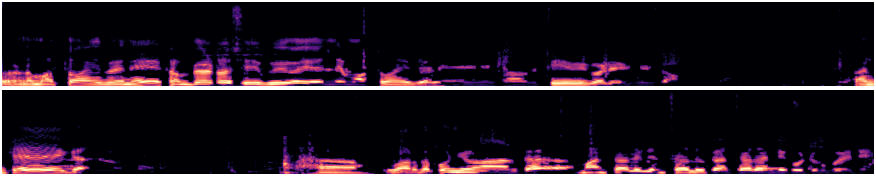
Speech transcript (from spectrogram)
చూడండి మొత్తం అయిపోయినాయి కంప్యూటర్ సిపియు అవన్నీ మొత్తం అయిపోయినాయి. టీవీ కూడా వేసేసాం. అంటే ఇక వరద పుణ్యం అంట మంచాలు గించాలు కంచాలు అన్నీ కొట్టుకుపోయినాయి.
